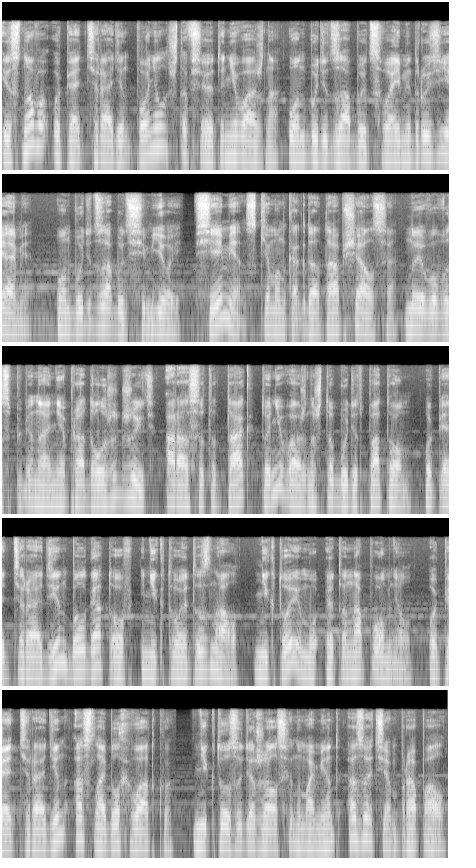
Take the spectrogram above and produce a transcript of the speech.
И снова О5-1 понял, что все это не важно. Он будет забыт своими своими друзьями. Он будет забыт семьей, всеми, с кем он когда-то общался, но его воспоминания продолжат жить, а раз это так, то не важно, что будет потом. О5-1 был готов, и никто это знал, никто ему это напомнил. О5-1 ослабил хватку, никто задержался на момент, а затем пропал.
